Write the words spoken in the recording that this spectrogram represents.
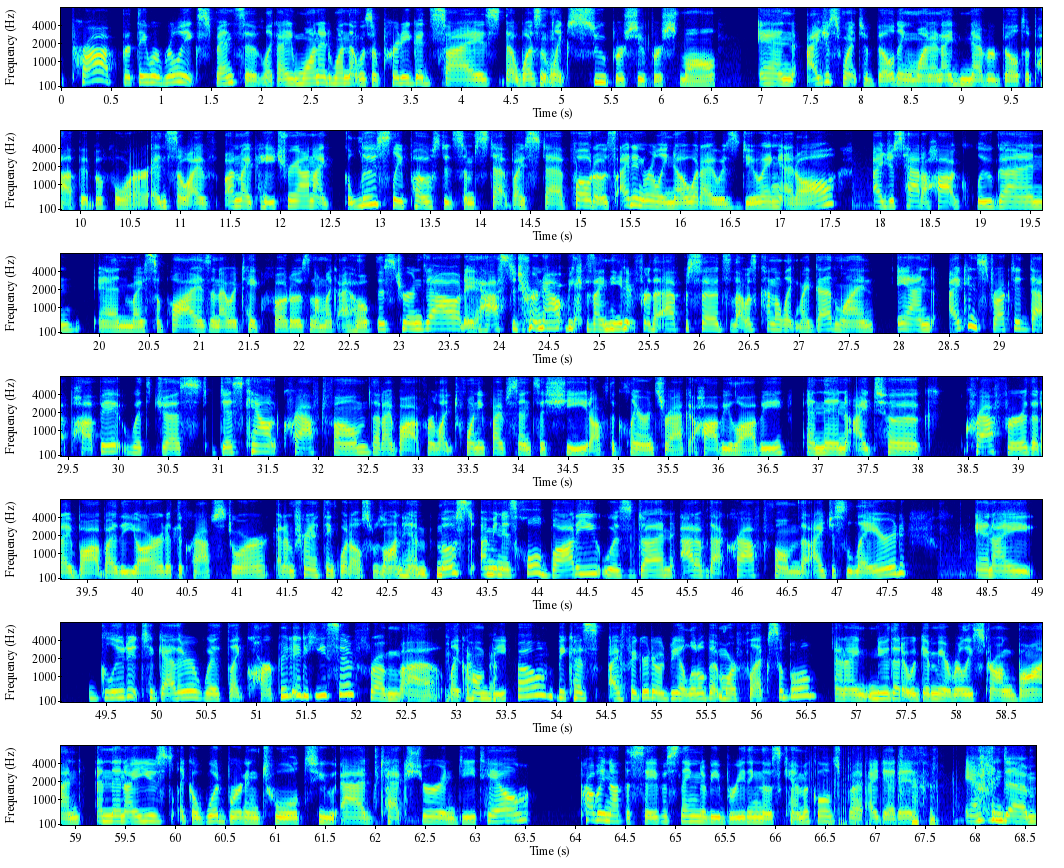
prop, but they were really expensive. Like I wanted one that was a pretty good size, that wasn't like super, super small and I just went to building one and I'd never built a puppet before. And so I've on my Patreon, I loosely posted some step by step photos. I didn't really know what I was doing at all. I just had a hot glue gun and my supplies and I would take photos and I'm like, I hope this turns out. It has to turn out because I need it for the episode. So that was kind of like my deadline. And I constructed that puppet with just discount craft foam that I bought for like 25 cents a sheet off the clearance rack at Hobby Lobby. And then I took craft fur that I bought by the yard at the craft store. And I'm trying to think what else was on him. Most, I mean, his whole body was done out of that craft foam that I just layered. And I glued it together with like carpet adhesive from uh, like Home Depot because I figured it would be a little bit more flexible and I knew that it would give me a really strong bond. And then I used like a wood burning tool to add texture and detail. Probably not the safest thing to be breathing those chemicals, but I did it. and um,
